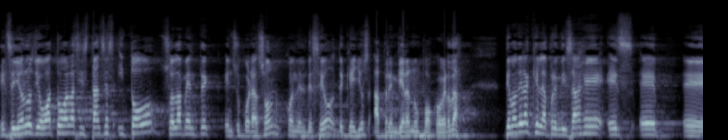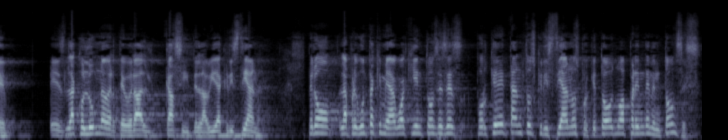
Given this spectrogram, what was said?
El Señor los llevó a todas las instancias y todo solamente en su corazón con el deseo de que ellos aprendieran un poco, ¿verdad? De manera que el aprendizaje es, eh, eh, es la columna vertebral casi de la vida cristiana. Pero la pregunta que me hago aquí entonces es, ¿por qué tantos cristianos, por qué todos no aprenden entonces?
